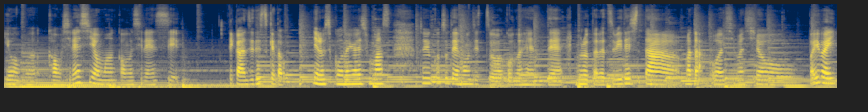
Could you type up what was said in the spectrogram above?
読むかもしれんし読まんかもしれんしって感じですけどよろしくお願いします。ということで本日はこの辺で室田つびでした。またお会いしましょう。バイバイ。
